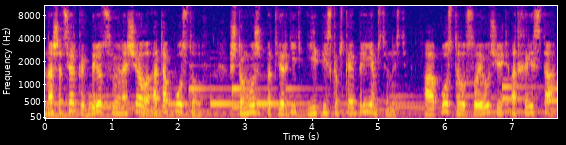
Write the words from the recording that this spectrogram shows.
Наша церковь берет свое начало от апостолов, что может подтвердить епископская преемственность, а апостолы, в свою очередь, от Христа.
